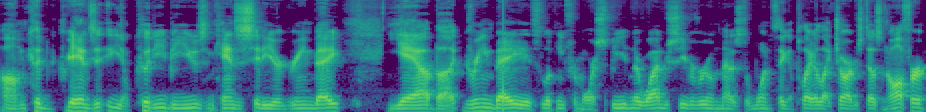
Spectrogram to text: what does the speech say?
Um, could Kansas, you know, could he be used in Kansas City or Green Bay? Yeah, but Green Bay is looking for more speed in their wide receiver room. That is the one thing a player like Jarvis doesn't offer.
